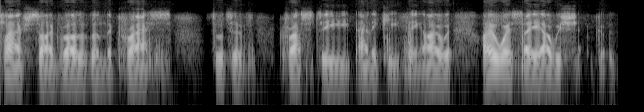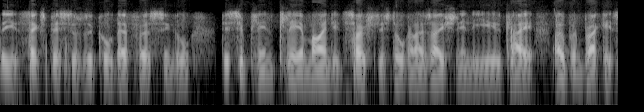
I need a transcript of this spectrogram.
Clash side rather than the crass sort of crusty anarchy thing. I, I always say I wish the Sex Pistols had called their first single "Disciplined, Clear-Minded Socialist organisation in the UK. Open brackets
